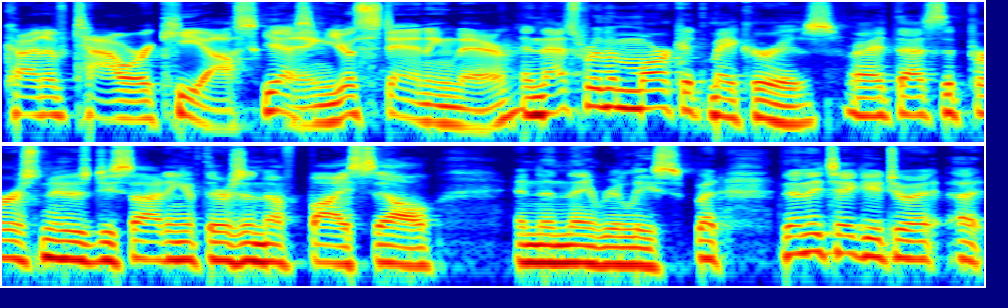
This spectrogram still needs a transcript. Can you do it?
kind of tower kiosk Yes. thing. You're standing there. And that's where the market maker is, right? That's the person who's deciding if there's enough buy sell, and then they release. But then they take you to a, a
